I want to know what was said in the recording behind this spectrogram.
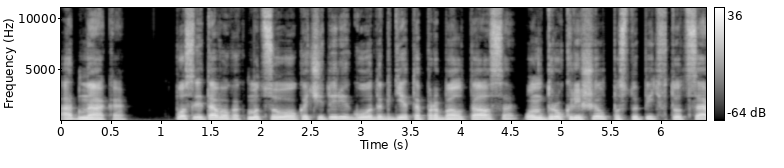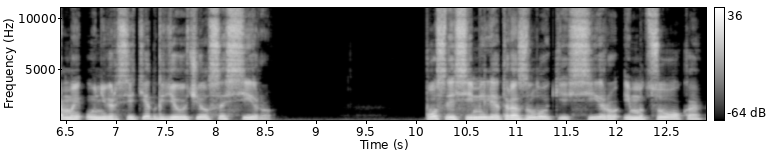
Однако, после того, как Мацуока четыре года где-то проболтался, он вдруг решил поступить в тот самый университет, где учился Сиро. После семи лет разлуки Сиро и Мацуока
